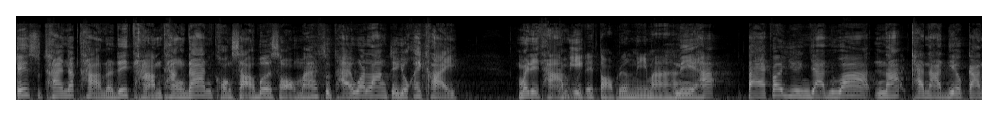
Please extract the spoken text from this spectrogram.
เอ๊ะสุดท้ายนักข่าวเราได้ถามทางด้านของสาวเบอร์สองมาสุดท้ายว่าร่างจะยกให้ใคร ไม่ได้ถามอีก ได้ตอบเรื่องนี้มาฮะ นี่ฮะ แต่ก็ยืนยันว่าณขนาดเดียวกัน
